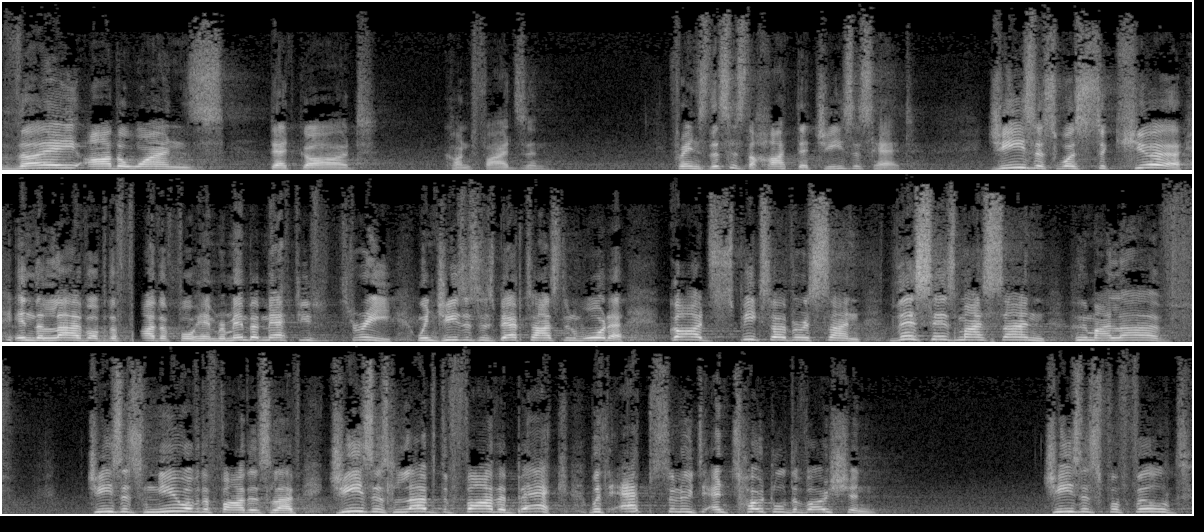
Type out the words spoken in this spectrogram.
they are the ones that God confides in. Friends, this is the heart that Jesus had. Jesus was secure in the love of the Father for him. Remember Matthew 3, when Jesus is baptized in water, God speaks over his Son, This is my Son whom I love. Jesus knew of the Father's love. Jesus loved the Father back with absolute and total devotion. Jesus fulfilled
